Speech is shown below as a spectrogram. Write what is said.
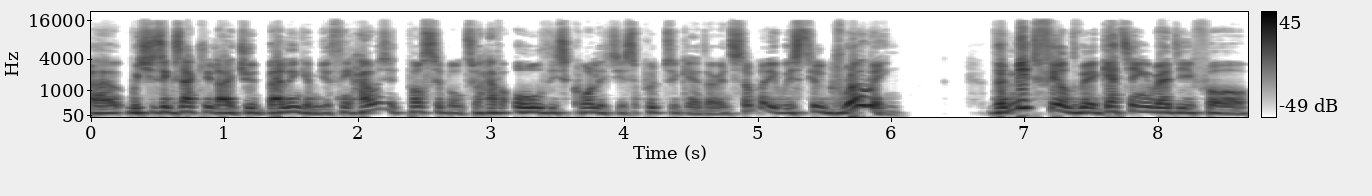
uh, which is exactly like Jude Bellingham. You think, how is it possible to have all these qualities put together in somebody who is still growing? The midfield we're getting ready for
